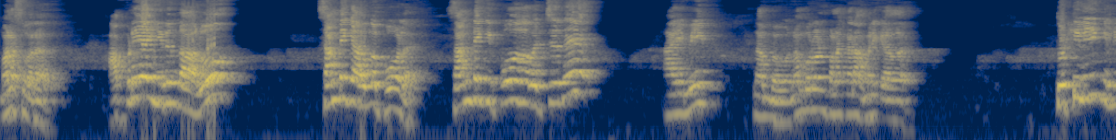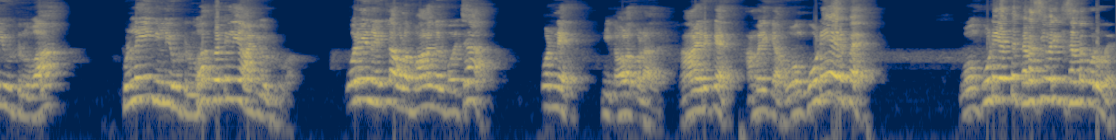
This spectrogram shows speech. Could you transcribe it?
மனசு வராது. அப்படியே இருந்தாலும் சண்டைக்கு அவங்க போல சண்டைக்கு போக வச்சது ஐ மீன் நம்ம நம்பர் ஒன் பணக்கார அமெரிக்கா தான் தொட்டிலையும் கிள்ளி விட்டுருவா பிள்ளையும் கிள்ளி விட்டுருவா தொட்டிலையும் ஆட்டி விட்டுருவா. ஒரே நைட்ல அவ்வளவு பாலங்கள் போச்சா? உடனே நீ கவலைப்படாத நான் இருக்கேன் அமெரிக்கா உன் கூடயே இருப்பேன். உன் கூட இருந்து கடைசி வரைக்கும் சண்டை போடுவேன்.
